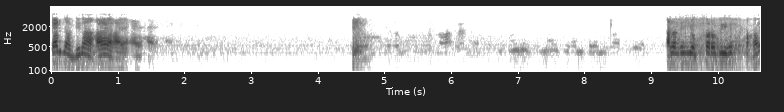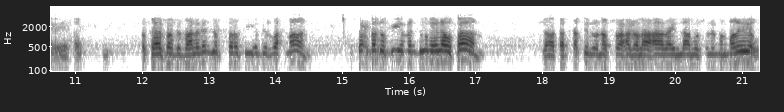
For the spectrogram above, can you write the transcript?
چڑھ جاتی نا۔ ہائے ہائے ہائے ہائے۔ يكفر به فكيف ببلد يكفر فيه بالرحمن؟ تعبد فيه من دونه الاوثان لا تستقر نفس احد لا هذا الا مسلم مريض.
